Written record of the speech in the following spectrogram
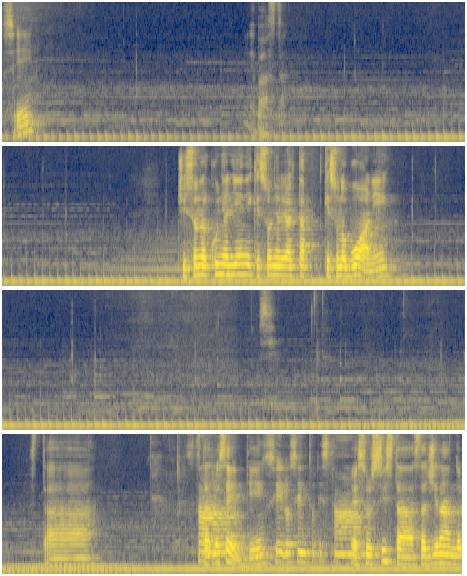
Sì. E basta. Ci sono alcuni alieni che sono in realtà che sono buoni? Sì. Sta... Sta- lo senti? Sì, lo sento che sta... E sul sì sta, sta girando,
